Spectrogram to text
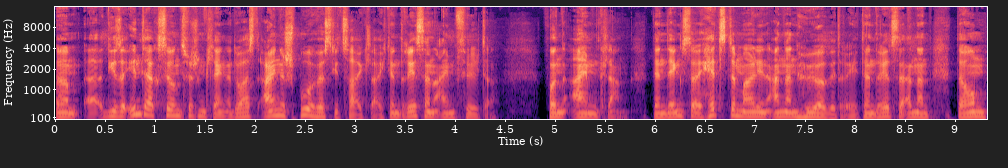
ähm, äh, diese Interaktion zwischen Klängen. Du hast eine Spur, hörst die zeitgleich, dann drehst du an einem Filter von einem Klang. Dann denkst du, hättest du mal den anderen höher gedreht, dann drehst du den anderen. Darum,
